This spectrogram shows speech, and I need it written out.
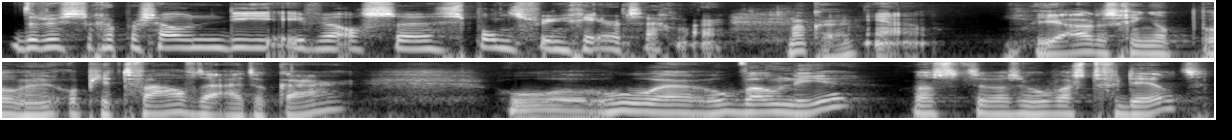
de rustige persoon die even als eh, spons fungeert, zeg maar. Oké. Ja. Je ouders gingen op, op je twaalfde uit elkaar. Hoe, hoe, eh, hoe woonde je? Was het, was, hoe was het verdeeld?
